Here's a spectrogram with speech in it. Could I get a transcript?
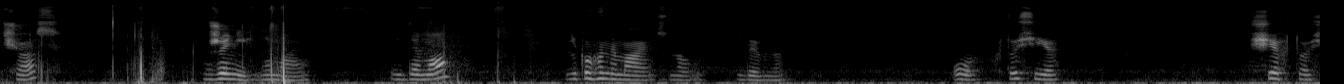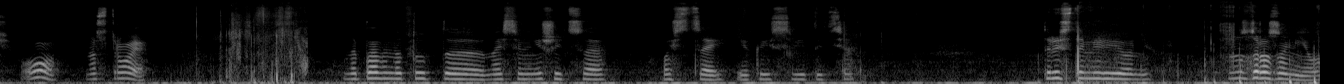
час. Вже ні, немає. Йдемо. Нікого немає знову. Дивно. О, хтось є. Ще хтось. О, настроє. Напевно, тут е, найсильніший це ось цей, який світиться. 300 мільйонів. Ну, зрозуміло.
